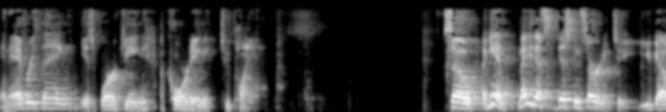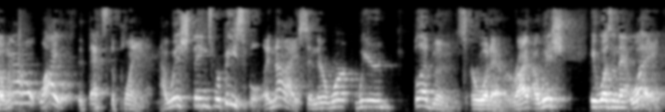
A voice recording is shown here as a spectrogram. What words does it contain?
and everything is working according to plan. So again, maybe that's disconcerting to you. You go, well, I don't like that that's the plan. I wish things were peaceful and nice and there weren't weird blood moons or whatever, right? I wish it wasn't that way.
